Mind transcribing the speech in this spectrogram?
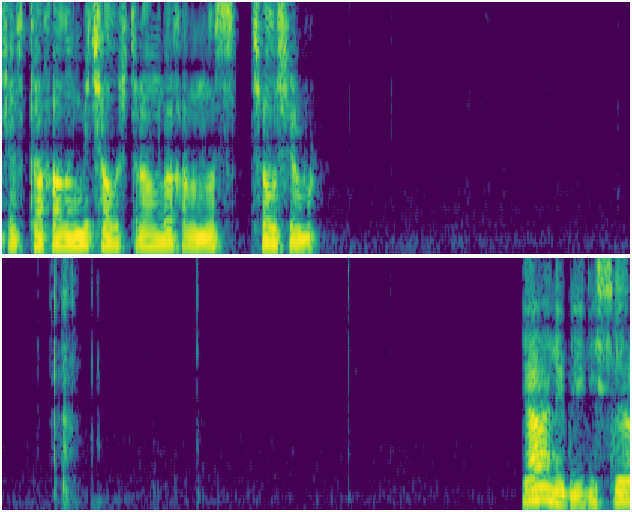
Kez takalım bir çalıştıralım bakalım nasıl çalışıyor mu? Yani bilgisayar.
